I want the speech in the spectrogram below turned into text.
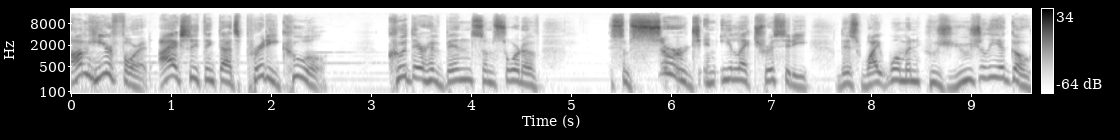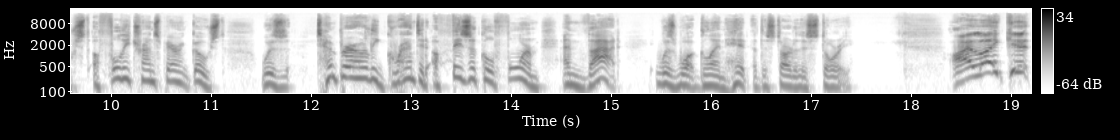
I'm here for it. I actually think that's pretty cool. Could there have been some sort of some surge in electricity? This white woman, who's usually a ghost, a fully transparent ghost, was temporarily granted a physical form, and that was what Glenn hit at the start of this story. I like it.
